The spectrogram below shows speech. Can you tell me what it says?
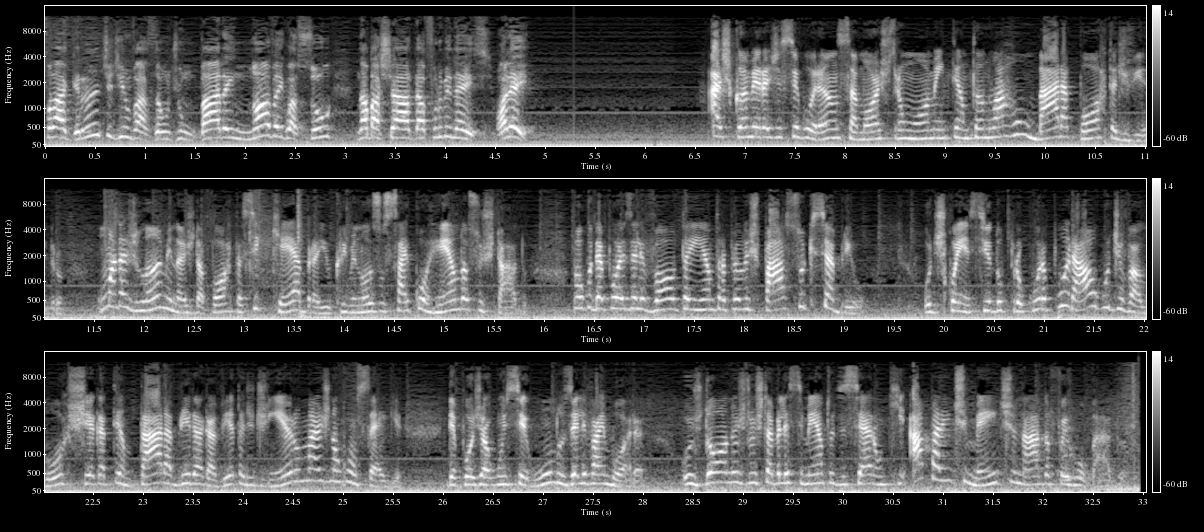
flagrante de invasão de um bar em Nova Iguaçu, na Baixada Fluminense. Olha aí. As câmeras de segurança mostram um homem tentando arrombar a porta de vidro. Uma das lâminas da porta se quebra e o criminoso sai correndo assustado. Pouco depois ele volta e entra pelo espaço que se abriu. O desconhecido procura por algo de valor, chega a tentar abrir a gaveta de dinheiro, mas não consegue. Depois de alguns segundos, ele vai embora. Os donos do estabelecimento disseram que aparentemente nada foi roubado.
